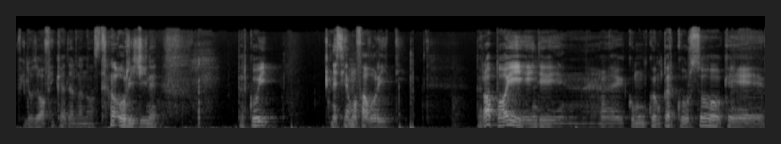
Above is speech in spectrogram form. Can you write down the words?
filosofica della nostra origine, per cui ne siamo favoriti. Però poi è comunque un percorso che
